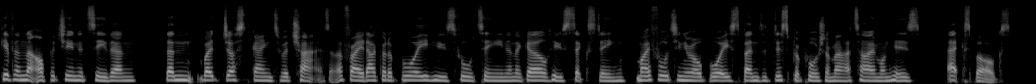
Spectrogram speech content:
give them that opportunity, then then we're just going to attract. I'm afraid I've got a boy who's 14 and a girl who's 16. My 14 year old boy spends a disproportionate amount of time on his Xbox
